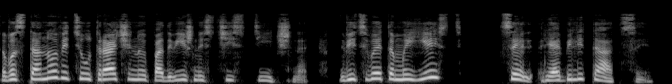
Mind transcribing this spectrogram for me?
восстановите утраченную подвижность частично, ведь в этом и есть цель реабилитации.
